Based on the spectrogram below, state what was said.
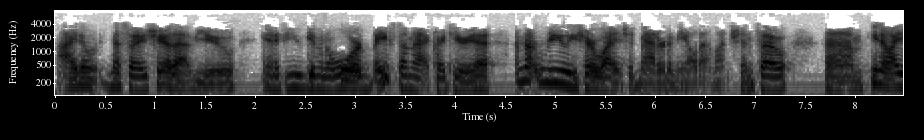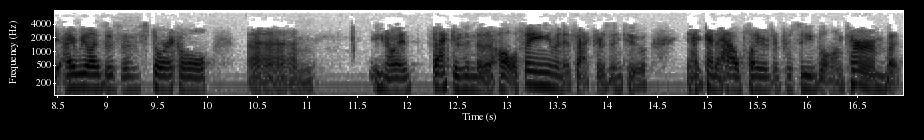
I don't necessarily share that view. And if you give an award based on that criteria, I'm not really sure why it should matter to me all that much. And so, um, you know, I, I realize this is historical, um, you know, it factors into the Hall of Fame and it factors into kind of how players are perceived long term. But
